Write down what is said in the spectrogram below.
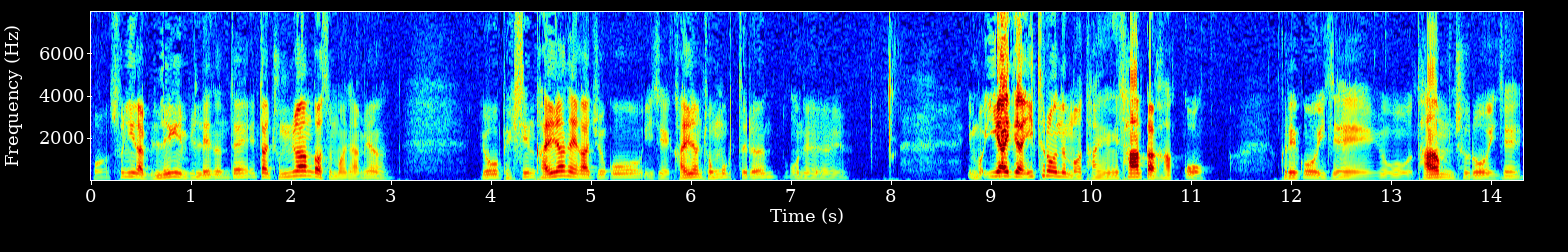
뭐 순위가 밀리긴 밀리는데 일단 중요한 것은 뭐냐면 요 백신 관련해 가지고 이제 관련 종목들은 오늘 뭐이 아이디랑 이트로는 뭐 당연히 상한가 같고 그리고 이제 요 다음 주로 이제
